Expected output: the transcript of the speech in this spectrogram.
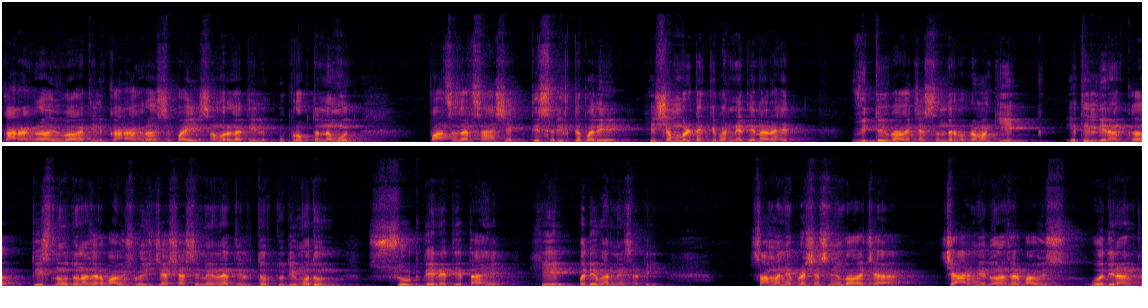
कारागृह विभागातील कारागृह शिपाई संवर्गातील उपरोक्त नमूद पाच हजार सहाशे एकतीस रिक्त पदे हे शंभर टक्के भरण्यात येणार आहेत. वित्त विभागाच्या संदर्भ क्रमांक एक येथील दिनांक तीस नऊ दोन हजार बावीस रोजीच्या शासन निर्णयातील तरतुदीमधून सूट देण्यात येत आहे हे पदे भरण्यासाठी. सामान्य प्रशासन विभागाच्या चार मे दोन हजार बावीस व दिनांक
